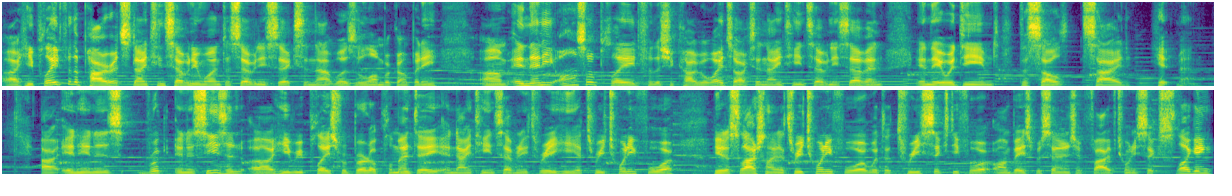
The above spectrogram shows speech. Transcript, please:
Uh, he played for the Pirates 1971 to 76, and that was the lumber company. Um, and then he also played for the Chicago White Sox in 1977, and they were deemed the South Side Hitmen. Uh, and in his in his season, uh, he replaced Roberto Clemente in 1973. He had 324. He had a slash line of 324 with a 364 on base percentage and 526 slugging,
